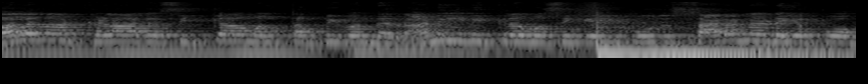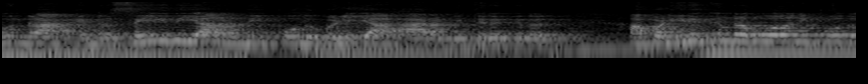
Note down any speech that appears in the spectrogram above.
பல நாட்களாக சிக்காமல் தப்பி வந்த ரணில் விக்ரமசிங்கே இப்போது சரணடைய போகின்றார் என்ற செய்தியானது இப்போது வெளியாக ஆரம்பித்திருக்கிறது. அப்படி இருக்கின்ற போதுதான் இப்போது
